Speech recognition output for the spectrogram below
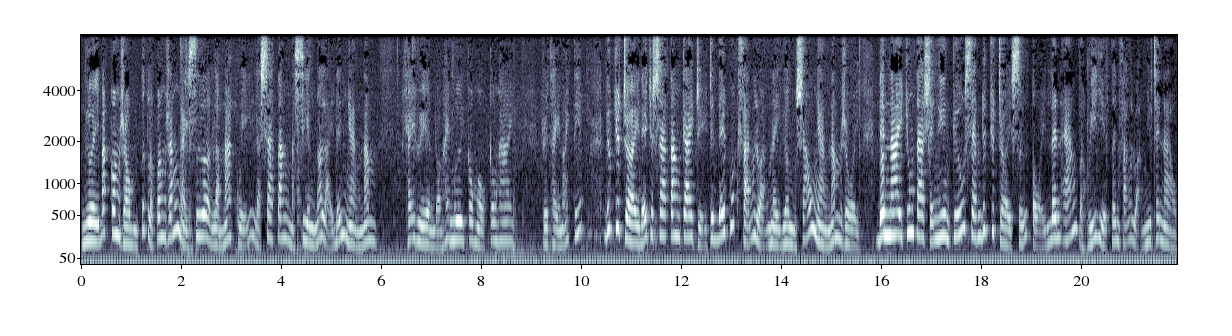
Người bắt con rồng tức là con rắn ngày xưa Là ma quỷ, là sa tăng Mà xiềng nó lại đến ngàn năm. Khải Huyền đoạn 20 câu 1 câu 2 Rồi thầy nói tiếp Đức Chúa Trời để cho sa tăng cai trị Trên đế quốc phản loạn này gần sáu ngàn năm rồi. Đêm nay chúng ta sẽ nghiên cứu xem Đức Chúa Trời xử tội Lên án và hủy diệt tên phản loạn như thế nào.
